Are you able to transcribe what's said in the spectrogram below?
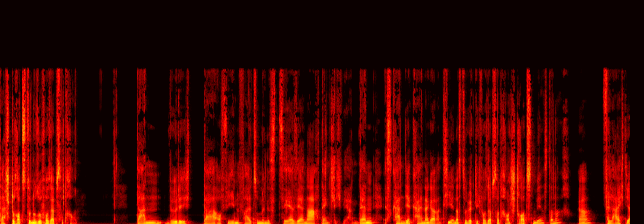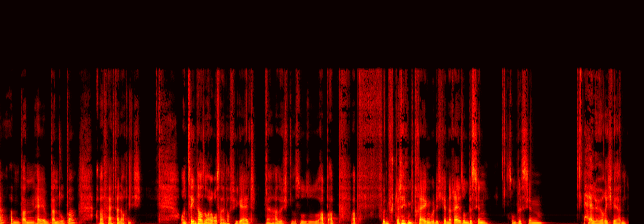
da strotzt du nur so vor Selbstvertrauen. Dann würde ich da auf jeden Fall zumindest sehr, sehr nachdenklich werden. Denn es kann dir keiner garantieren, dass du wirklich vor Selbstvertrauen strotzen wirst danach. Ja, vielleicht ja, dann, dann hey, dann super, aber vielleicht halt auch nicht. Und 10.000 Euro ist einfach viel Geld. Ja, also ich, so, so ab, ab, ab fünfstelligen Beträgen würde ich generell so ein bisschen, so ein bisschen hellhörig werden.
